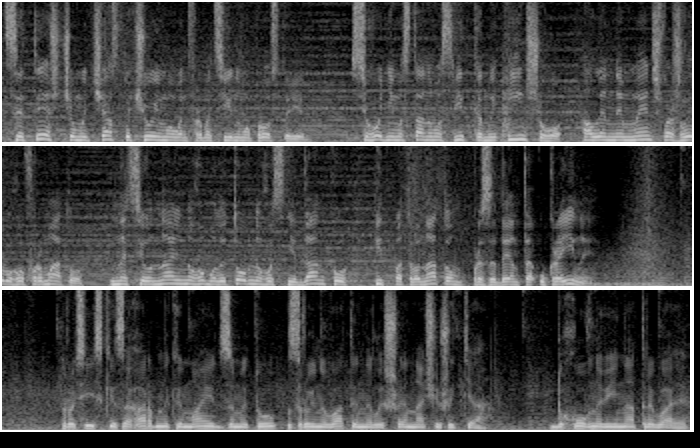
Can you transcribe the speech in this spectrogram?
це те, що ми часто чуємо в інформаційному просторі. Сьогодні ми станемо свідками іншого, але не менш важливого формату національного молитовного сніданку під патронатом президента України. Російські загарбники мають за мету зруйнувати не лише наші життя. Духовна війна триває,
